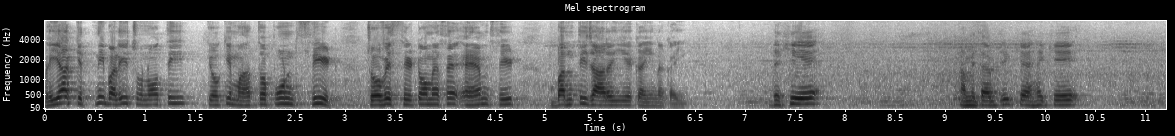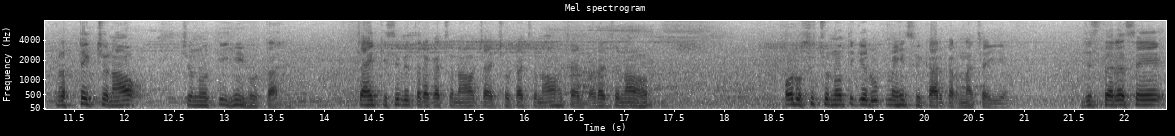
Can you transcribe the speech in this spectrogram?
भैया, कितनी बड़ी चुनौती, क्योंकि महत्वपूर्ण सीट 24 सीटों में से अहम सीट बनती जा रही है कहीं ना कहीं। देखिए, अमिताभ जी, क्या है कि प्रत्येक चुनाव चुनौती ही होता है। चाहे किसी भी तरह का चुनाव हो, चाहे छोटा चुनाव हो, चाहे बड़ा चुनाव हो, और उसे चुनौती के रूप में ही स्वीकार करना चाहिए। जिस तरह से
